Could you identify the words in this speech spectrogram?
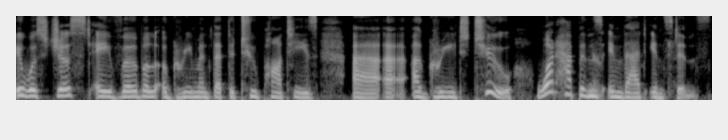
it was just a verbal agreement that the two parties uh, uh, agreed to. What happens in that instance?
